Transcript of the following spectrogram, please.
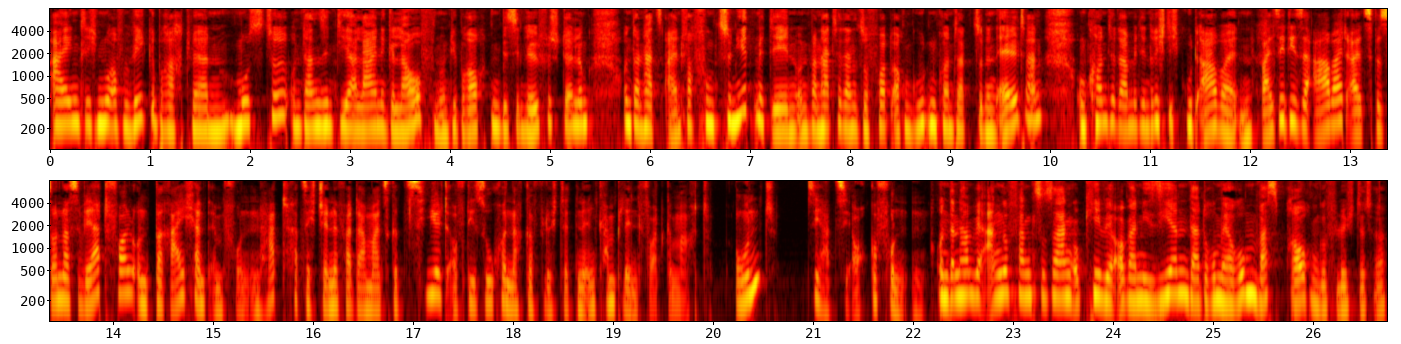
eigentlich nur auf den Weg gebracht werden musste und dann sind die alleine gelaufen und die brauchten ein bisschen Hilfestellung und dann hat es einfach funktioniert mit denen und man hatte dann sofort auch einen guten Kontakt zu den Eltern und konnte da mit denen richtig gut arbeiten. Weil sie diese Arbeit als besonders wertvoll und bereichernd empfunden hat, hat sich Jennifer damals gezielt auf die Suche nach Geflüchteten in Camp Lindford gemacht. Und sie hat sie auch gefunden. Und dann haben wir angefangen zu sagen, okay, wir organisieren da drumherum, was brauchen Geflüchtete.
